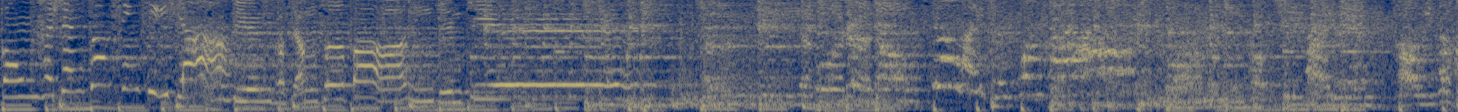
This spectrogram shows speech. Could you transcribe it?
恭贺神气象，鞭炮响彻半边天。城里呀多热闹，乡外春光好，我们一同去拜年，好一个好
